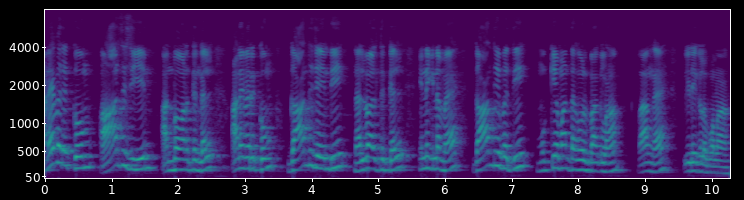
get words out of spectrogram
அனைவருக்கும் ஆர்சிசியின் அன்ப வணக்கங்கள். அனைவருக்கும் காந்தி ஜெயந்தி நல்வாழ்த்துக்கள். இன்னைக்கு நம்ம காந்தியை பற்றி முக்கியமான தகவல் பார்க்கலாம். வாங்க வீடுகளை போகலாம்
